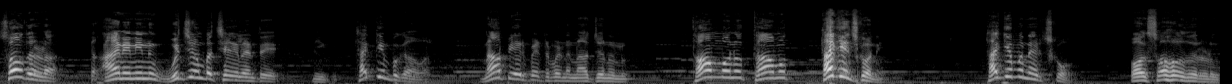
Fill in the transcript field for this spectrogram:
సోదరుడు ఆయన నిన్ను ఉద్యమింప చేయాలంటే నీకు తగ్గింపు కావాలి. నా పేరు పెట్టబడిన నా జనులు తామును తాము తగ్గించుకొని తగ్గింపు నేర్చుకో. ఒక సహోదరుడు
